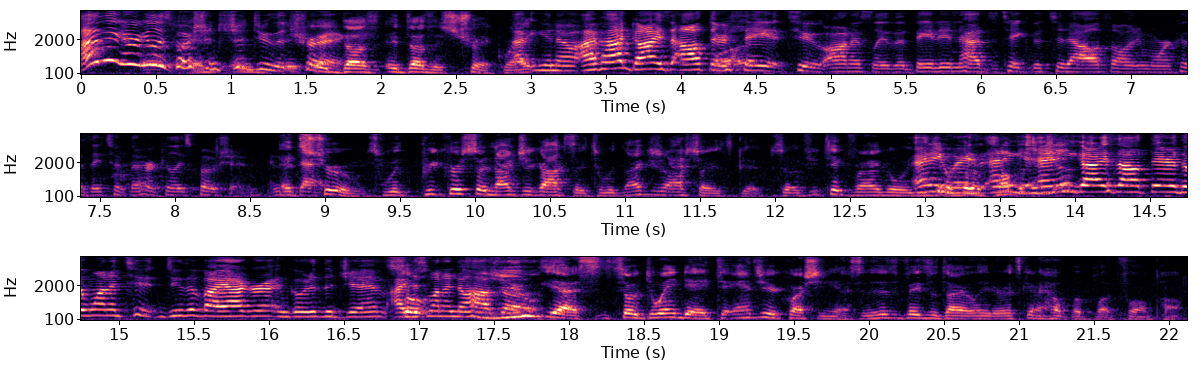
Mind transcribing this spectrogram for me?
I think Hercules potion and- should and do the it- trick. It does. It does its trick, Uh, right? you know, I've had guys out there What? say it too. Honestly, that they didn't have to take the Tadalafil anymore because they took the Hercules potion. Instead. It's true. It's with precursor nitric oxide. So with nitric oxide, it's good. So if you take Viagra, you Anyways, any any gym. guys out there that wanted to do the Viagra and go to the gym, I just want to know how it you, goes. Yes. So Dwayne Day, to answer your question, yes, it is a vasodilator. It's going to help with blood flow and pump.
